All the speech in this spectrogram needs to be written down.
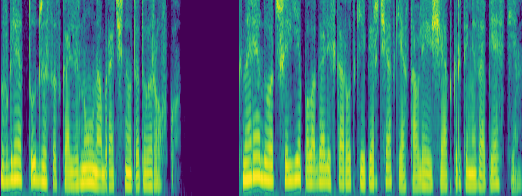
Взгляд тут же соскользнул на брачную татуировку. К наряду от шелье полагались короткие перчатки, оставляющие открытыми запястья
